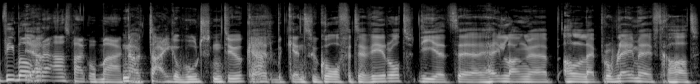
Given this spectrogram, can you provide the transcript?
wie mogen Ja. er aanspraak op maken? Nou, Tiger Woods natuurlijk, hè, de bekendste golfer ter wereld. Die het eh, heel lang eh, allerlei problemen heeft gehad.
